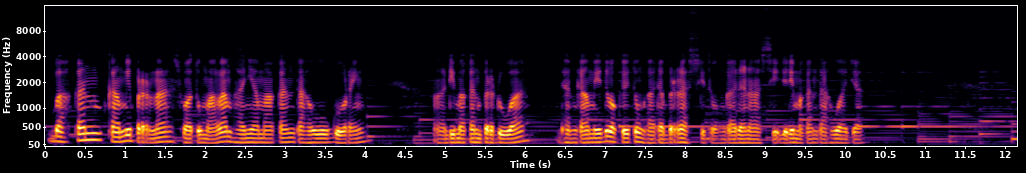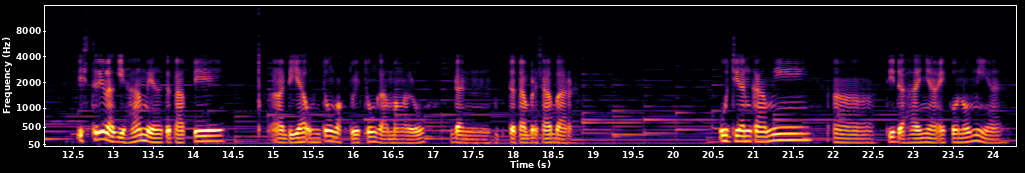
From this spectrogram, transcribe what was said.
bahkan kami pernah suatu malam hanya makan tahu goreng uh, dimakan berdua dan kami itu waktu itu nggak ada beras gitu nggak ada nasi jadi makan tahu aja. Istri lagi hamil tetapi uh, dia untung waktu itu nggak mengeluh dan tetap bersabar. Ujian kami uh, tidak hanya ekonomi ya eh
